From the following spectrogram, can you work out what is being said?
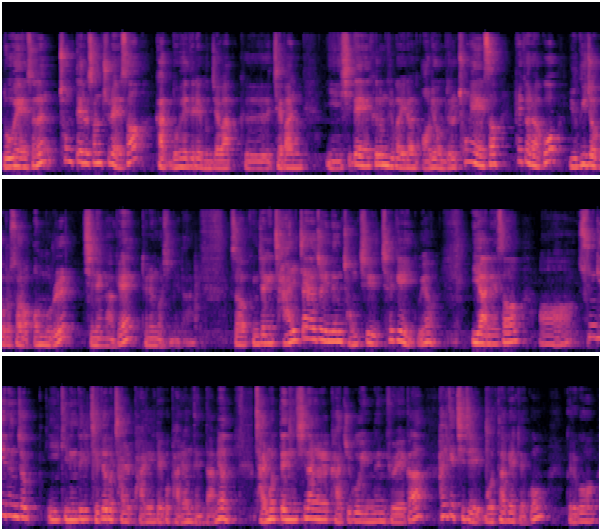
노회에서는 총대를 선출해서 각 노회들의 문제와 그 제반 이 시대의 흐름들과 이런 어려움들을 총회에서 해결하고 유기적으로 서로 업무를 진행하게 되는 것입니다. 그래서 굉장히 잘 짜여져 있는 정치 체계이고요. 이 안에서 어, 순기능적 이 기능들이 제대로 잘 발휘되고 발현된다면 잘못된 신앙을 가지고 있는 교회가 활개치지 못하게 되고 그리고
